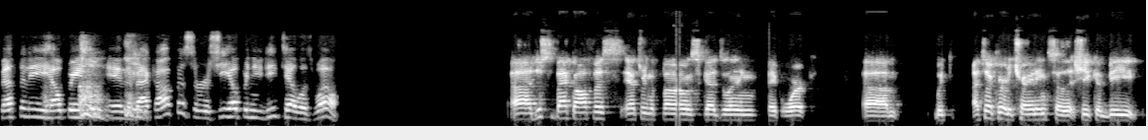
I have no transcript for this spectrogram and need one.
Bethany helping in the back office, or is she helping you detail as well? Uh, just back office, answering the phone, scheduling, paperwork. Um, we, I took her to training so that she could be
